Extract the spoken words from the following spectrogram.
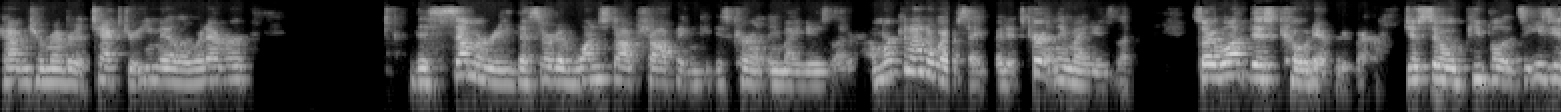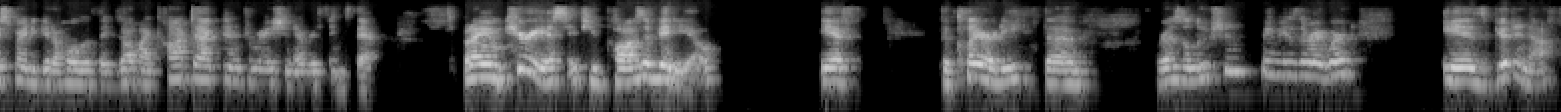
happen to remember to text or email or whatever, the summary, the sort of one-stop shopping is currently my newsletter. I'm working on a website, but it's currently my newsletter. So I want this code everywhere, just so people, it's the easiest way to get a hold of things. All my contact information, everything's there. But I am curious if you pause a video, if the clarity, the resolution, maybe is the right word, is good enough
